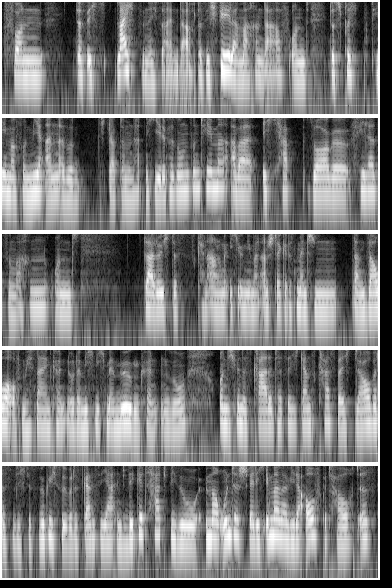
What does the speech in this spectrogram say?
von dass ich leichtsinnig sein darf, dass ich Fehler machen darf. Und das spricht ein Thema von mir an. Also ich glaube, damit hat nicht jede Person so ein Thema, aber ich habe Sorge, Fehler zu machen und dadurch, dass, keine Ahnung, wenn ich irgendjemand anstecke, dass Menschen dann sauer auf mich sein könnten oder mich nicht mehr mögen könnten. so. Und ich finde es gerade tatsächlich ganz krass, weil ich glaube, dass sich das wirklich so über das ganze Jahr entwickelt hat, wie so immer unterschwellig immer mal wieder aufgetaucht ist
